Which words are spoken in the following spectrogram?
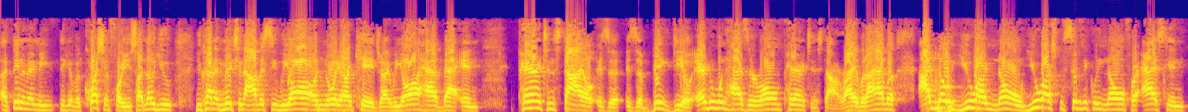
a, a thing that made me think of a question for you. So I know you you kind of mentioned obviously we all annoy our kids, right? We all have that, and parenting style is a is a big deal. Everyone has their own parenting style, right? But I have a I know mm-hmm. you are known, you are specifically known for asking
